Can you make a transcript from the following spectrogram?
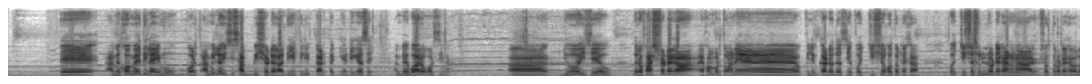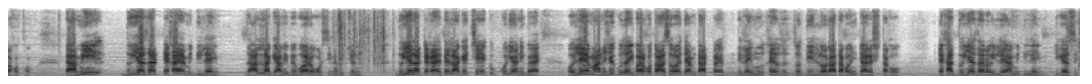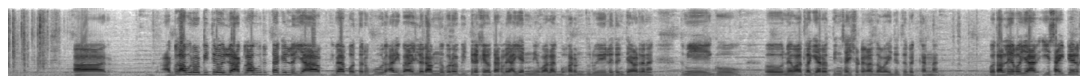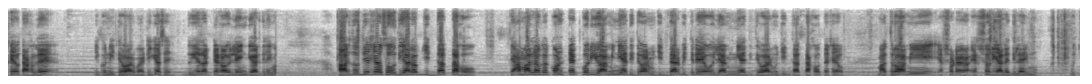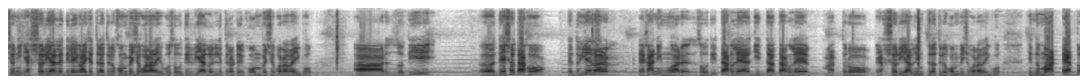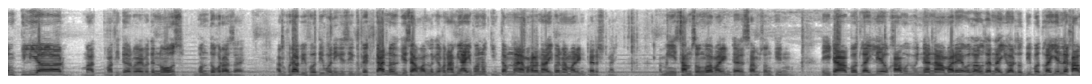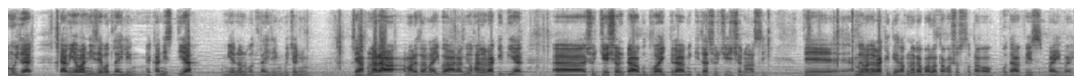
তে আমি কমে দিলাইমু বর্ত- আমি লইছি ছাব্বিশশো টাকা দিয়ে ফ্লিপকার্ট থাকিয়া ঠিক আছে? আমি ব্যবহারও করছি না। আর ইয়ে হয়েছেও ধরো পাঁচশো টাকা, এখন বর্তমানে ফ্লিপকার্টত আছে পঁচিশশো কত টাকা। পঁচিশশো ষোলো টাকা না সতেরো টাকা ওলা কত? তা আমি দুই হাজার টাকায় আমি দিলাইম যার লাগে আমি ব্যবহারও করছি না বুঝছ নি? দুই হাজার টাকা এতে লাগে চেক করিয়া নিবাই হইলে মানুষে যাইবার কথা আছে হয়তো আমি তার টাকা দিলাইম সেও যদি লড়া থাকো ইন্টারেস্ট থাকো দেখা দুই হাজার হইলে আমি দিলাইম ঠিক আছে? আর আগলাপুরের ভিতরে হইল আগলাপুর তাকে লইয়া ইবা বদরপুর আর ইবা হইল রামনগরের ভিতরে খেয়েও থাকলে আইয়ার নেওয়া লাগবো কারণ দূরে হইলে তুমি দেওয়ার না তুমি ও, নেওয়াত লাগে আরও তিন চারশো টাকা যাওয়াই দিতে বেকার না। তাহলে কই আর ই সাইটের খেয়েও থাকলে ইগু নিতে পারবা, ঠিক আছে? দুই হাজার টাকা হইলে ইন্ডিয়ার দিলে। আর যদি কেউ সৌদি আরব জিদ্দাত থাকো, তে আমার লগে কন্ট্যাক্ট করিও আমি নিয়ে দিতে পারব জিদ্দার ভিতরে হইলে আমি নিয়ে দিতে পারব জিদ্দাত থাকোতে খেও মাত্র আমি একশো টাকা, একশো রিয়ালে দিলাইমু বুঝছ নি? একশো রিয়ালে দিলাই মাঝে তোরা তুই কম বেশি করা যাইব সৌদির রিয়াল হইলে তোরা তুই কম বেশি করা যাইব। আর যদি দেশও থাকো, তে দুই হাজার টাকা নিমু আর সৌদি থাকলে জিদ্দাত থাকলে মাত্র একশো রিয়াল নিম তোরা কম বেশি করা যাইব কিন্তু মাঠটা একদম ক্লিয়ার মাথিতে পারবে এবার নজ বন্ধ করা যায়। আমি পুরা বিপদই বনি গেছি বেকার হয়ে গেছে আমার লাগে। এখন আমি আইফোনও কিনতাম না আমার কারণে আইফোন আমার ইন্টারেস্ট নাই। আমি স্যামসংও আমার ইন্টারেস্ট স্যামসং কিনবো তো এইটা বদলাইলে খাম হইব না না আমার ওলাও জানাই আর যদি বদলাই গেলে খাম হয়ে যায়। আমি আমার নিজে বদলাইলিম মেকানিক্স দিয়া, আমি এনন বদলাইলিম বুঝছেন তে আপনারা আমার জানাইবা আর আমি ওখানে রাখি দিয়ার সিচুয়েশনটা বুধবার ইতরা, আমি কিতা সিচুয়েশন আছি। তে, আমি ওখানে রাখি দিয়ার, আপনারা ভালো থাকো, সুস্থ থাকো, খুদা হাফিজ, বাই বাই।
